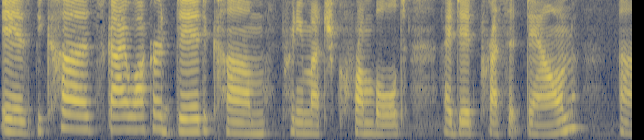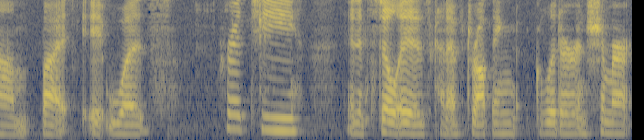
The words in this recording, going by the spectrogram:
is because Skywalker did come pretty much crumbled. I did press it down, um, but it was pretty, and it still is, kind of dropping glitter and shimmer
